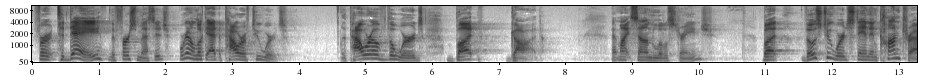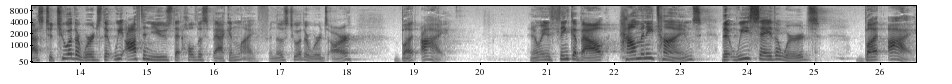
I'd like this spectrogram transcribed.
for today, the first message, we're going to look at the power of two words the power of the words, but God. That might sound a little strange, but those two words stand in contrast to two other words that we often use that hold us back in life. And those two other words are, but I. And I want you to think about how many times that we say the words, but I.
